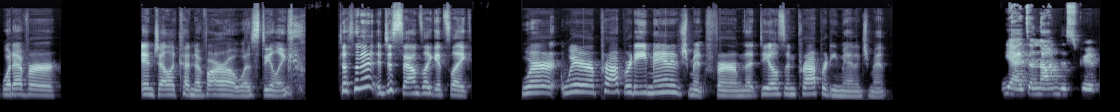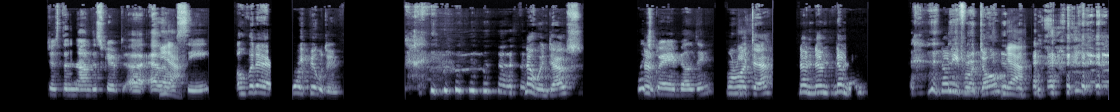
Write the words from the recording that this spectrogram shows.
whatever Angelica Navarro was dealing. Doesn't it? It just sounds like it's like we're we're a property management firm that deals in property management. yeah, it's a nondescript, just a nondescript uh, LLC. Over there, great building. No windows. Which gray building? One right there. No, no, no, no. No need for a door. Yeah.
